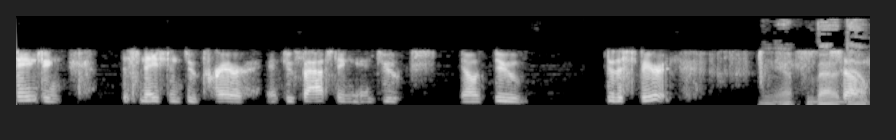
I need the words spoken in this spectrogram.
changing this nation through prayer and through fasting and through you know through through the Spirit. Yeah, without a so, doubt.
